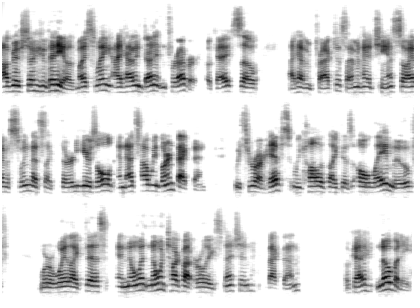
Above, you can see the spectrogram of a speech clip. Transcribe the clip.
I'm going to show you videos. My swing, I haven't done it in forever, okay? So I haven't practiced. I haven't had a chance. So I have a swing that's like 30 years old, and that's how we learned back then. We threw our hips. We call it like this Olay move were way like this, and no one no one talked about early extension back then. Okay, nobody,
